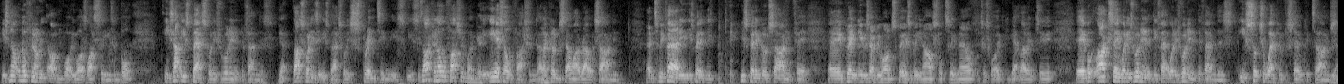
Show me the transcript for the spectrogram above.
he's not nothing on on what he was last season, but he's at his best when he's running at defenders. Yeah. That's when he's at his best, when he's sprinting. He's, he's, He's like an old fashioned winger. He, he is old fashioned, and I can understand why Rowett signed him. And to be fair, he, he's been a, he's, been a good signing for. Uh, great news, everyone. Spurs are beating Arsenal two 0 Just wanted to get that into you. Uh, but like I say, when he's running at def- when he's running at defenders, he's such a weapon for Stoke at times. Yeah.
